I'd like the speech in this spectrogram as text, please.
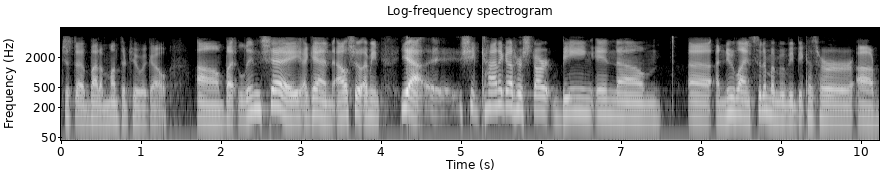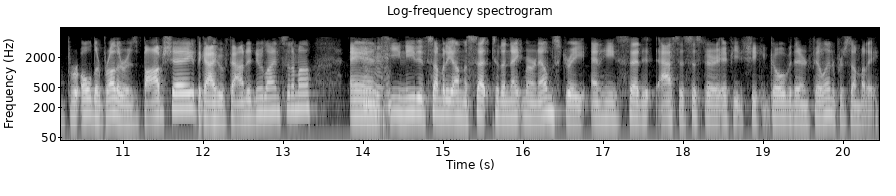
just about a month or two ago. Um, but Lin Shaye, again, I'll show. I mean, yeah, she kind of got her start being in um, uh, a New Line Cinema movie because her uh, br- older brother is Bob Shaye, the guy who founded New Line Cinema, and he needed somebody on the set to the Nightmare on Elm Street, and he said asked his sister if he, she could go over there and fill in for somebody,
